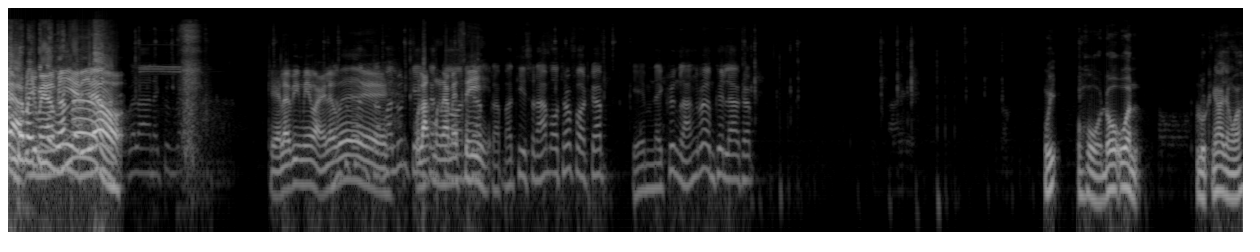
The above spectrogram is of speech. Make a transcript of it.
ยทำไปไมอยู่เป็ไมนอย่าอางนั้นมี่น่ะดีแล้วเวลาในครึ่งแรกแก่แล้ววิ่งไม่ไหวแล้วเว้ยทุกท่านกลับมาลุ้นเกกูรักมึงนะกัเมสซี่ครับกลับมาที่สนามโอทราฟอร์ดครับ เกมในครึ่งหลังเริ่มขึ้นแล้วครับ อุ้ยโอ้โห โดอ้วน หลุดง่ายจังวะ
